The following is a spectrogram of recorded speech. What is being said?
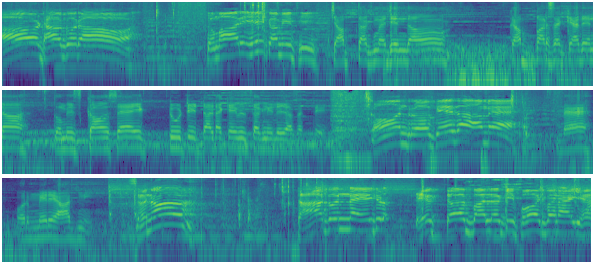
आओ ठाकुर आओ। तुम्हारी ही कमी थी। जब तक मैं ज़िंदा हूँ गब्बर से कह देना तुम इस गाँव से एक टूटी डाटा केबल तक नहीं ले जा सकते। कौन रोकेगा हमें? मैं और मेरे आदमी। सुनो। ठाकुर ने हिजड़ टिकटॉक वालों की फौज बनाई है।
